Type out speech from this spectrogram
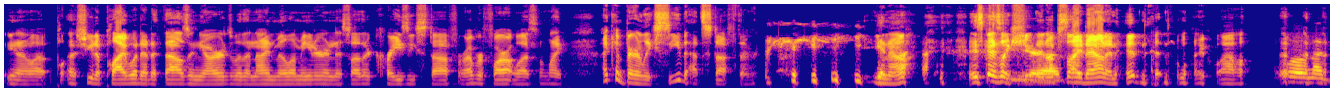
you know a, pl- a sheet of plywood at a thousand yards with a nine millimeter and this other crazy stuff, or however far it was. I'm like, I can barely see that stuff there. You know, this guy's like shooting it upside down and hitting it. I'm like, wow. well, and I,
